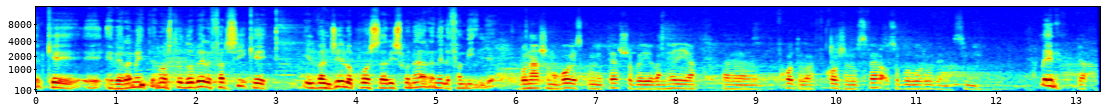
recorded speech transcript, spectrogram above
perché è, è veramente nostro dovere far sì che il Vangelo possa risuonare nelle famiglie. Бо нашим обов'язком є те, щоб Євангелія е, входила в кожну сферу, особливо родину, сім'ї. Bene, Дякую.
